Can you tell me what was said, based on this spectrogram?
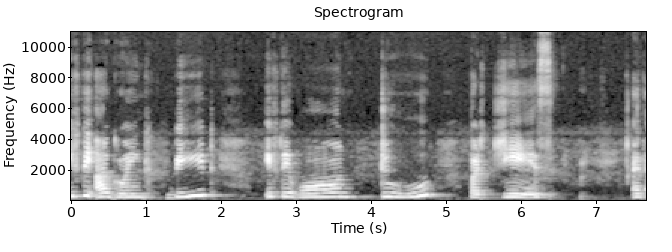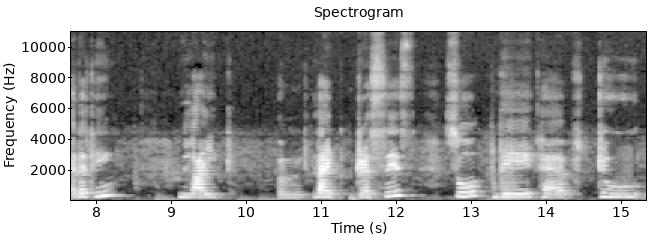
if they are growing wheat, if they want to purchase another thing like um, like dresses, so they have to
